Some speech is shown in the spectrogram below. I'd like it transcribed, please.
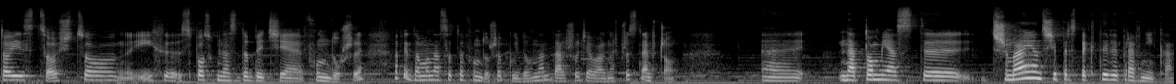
To jest coś, co ich sposób na zdobycie funduszy, a wiadomo na co te fundusze pójdą na dalszą działalność przestępczą. E, natomiast e, trzymając się perspektywy prawnika,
